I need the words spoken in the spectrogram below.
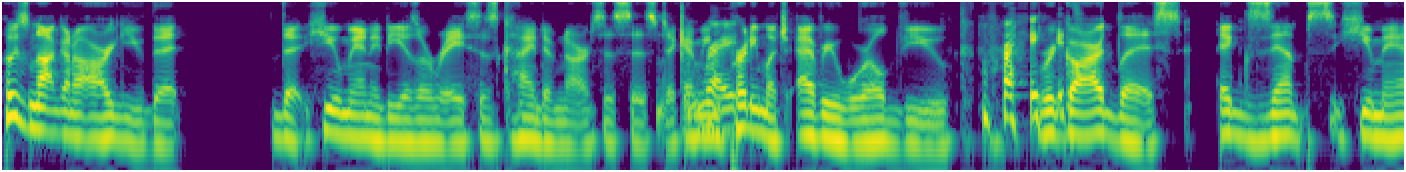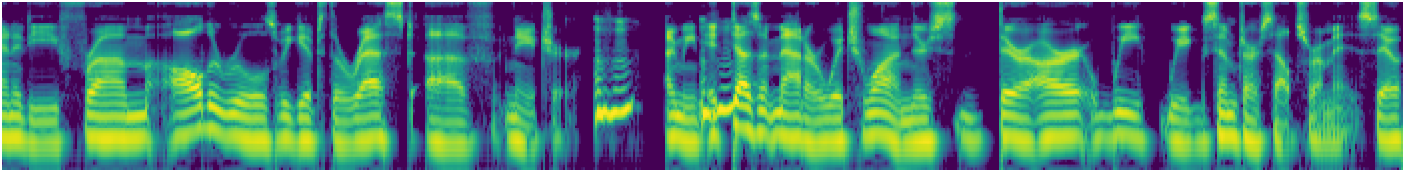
who's not going to argue that that humanity as a race is kind of narcissistic? I mean, Right. pretty much every worldview Right. regardless, exempts humanity from all the rules we give to the rest of nature. Mhm. I mean, Mhm. it doesn't matter which one. There's there are we we exempt ourselves from it. So,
